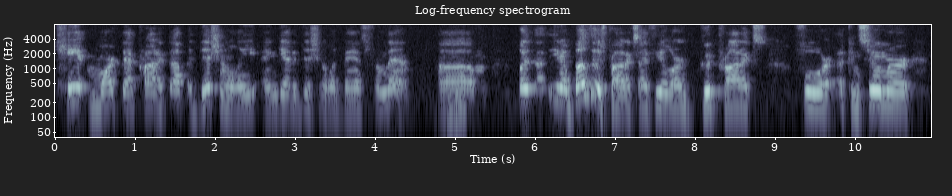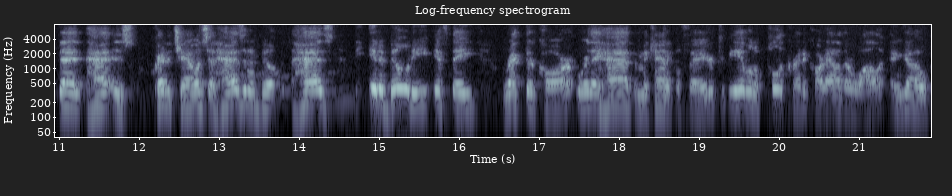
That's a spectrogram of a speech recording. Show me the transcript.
can't mark that product up additionally and get additional advance from them. Mm-hmm. Um, but uh, you know, both those products I feel are good products for a consumer that has credit challenge that has an ability has the inability if they wreck their car or they have a mechanical failure to be able to pull a credit card out of their wallet and go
